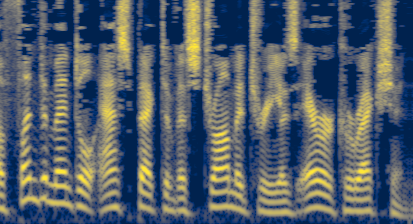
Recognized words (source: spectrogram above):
A fundamental aspect of astrometry is error correction.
